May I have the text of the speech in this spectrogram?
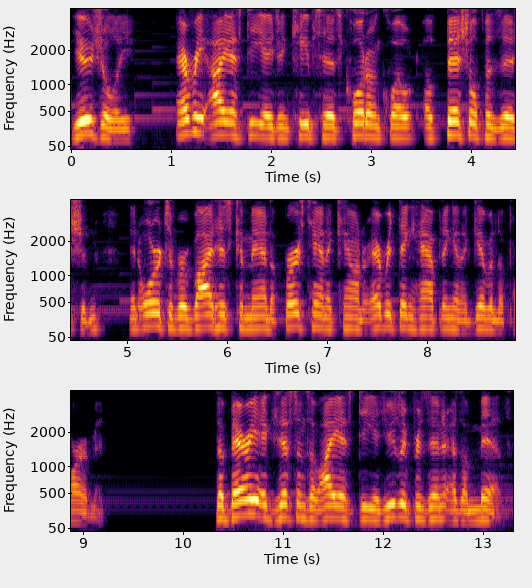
Usually, Every ISD agent keeps his quote-unquote official position in order to provide his command a first-hand account of everything happening in a given department. The very existence of ISD is usually presented as a myth.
